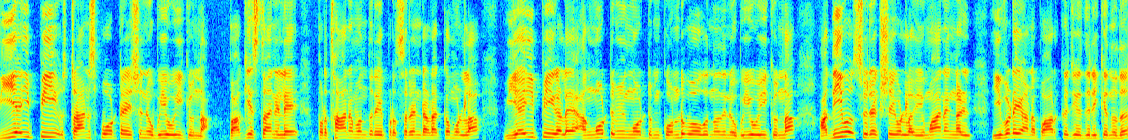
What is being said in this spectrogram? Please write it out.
വി ഐ പി ട്രാൻസ്പോർട്ടേഷൻ ഉപയോഗിക്കുന്ന പാകിസ്ഥാനിലെ പ്രധാനമന്ത്രി പ്രസിഡന്റ് അടക്കമുള്ള വി ഐ പികളെ അങ്ങോട്ടും ഇങ്ങോട്ടും കൊണ്ടുപോകുന്നതിന് ഉപയോഗിക്കുന്ന അതീവ സുരക്ഷയുള്ള വിമാനങ്ങൾ ഇവിടെയാണ് പാർക്ക് ചെയ്തിരിക്കുന്നത്.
